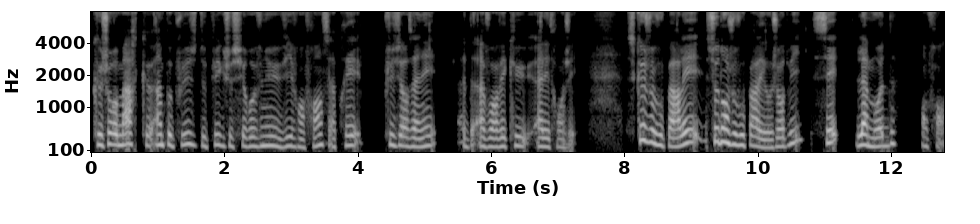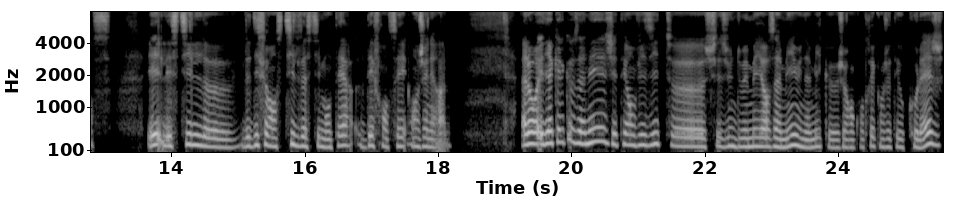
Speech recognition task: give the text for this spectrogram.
que je remarque un peu plus depuis que je suis revenue vivre en France après plusieurs années d'avoir vécu à l'étranger. Ce que je veux vous parler, ce dont je veux vous parler aujourd'hui, c'est la mode en France et les styles, euh, les différents styles vestimentaires des Français en général. Alors, il y a quelques années, j'étais en visite euh, chez une de mes meilleures amies, une amie que j'ai rencontrée quand j'étais au collège,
